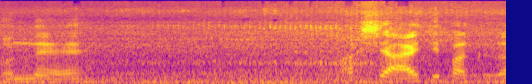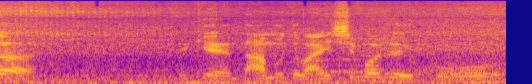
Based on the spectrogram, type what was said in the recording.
좋네. 확실히 IT 파크가 이렇게 나무도 많이 심어져 있고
